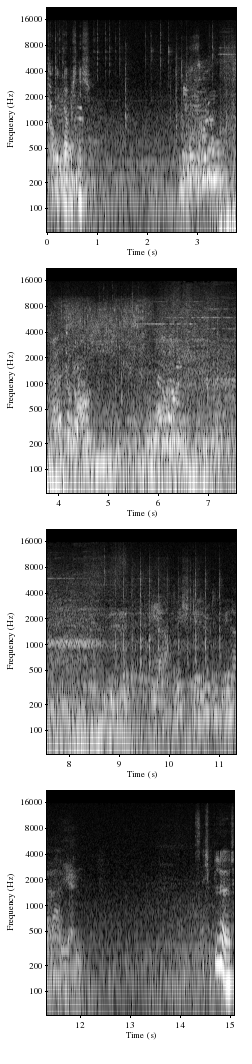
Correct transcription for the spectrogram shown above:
Hatte glaube ich nicht. Ihr habt nicht genügend Mineralien. Das ist echt blöd.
